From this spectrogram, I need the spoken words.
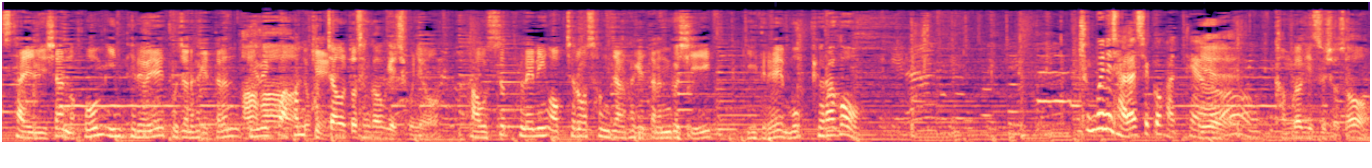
스타일리시한 홈 인테리어에 도전하겠다는 계획과 함께 확장을 또 생각하고 계시군요. 하우스 플래닝 업체로 성장하겠다는 것이 이들의 목표라고 충분히 잘하실 것 같아요. 예, 감각이 있으셔서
